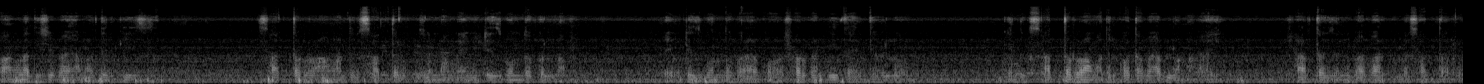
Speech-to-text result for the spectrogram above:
বাংলাদেশে ভাই আমাদের কি ছাত্ররা, আমাদের ছাত্রদের জন্য আমরা রেমিটেন্স বন্ধ করলাম। রেমিটেন্স বন্ধ করার পর সরকার বিতাড়িত হলো। কিন্তু ছাত্ররা আমাদের কথা ভাবলো না ভাই। স্বার্থের জন্য ব্যবহার করল ছাত্ররা।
